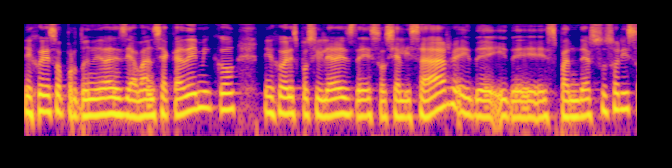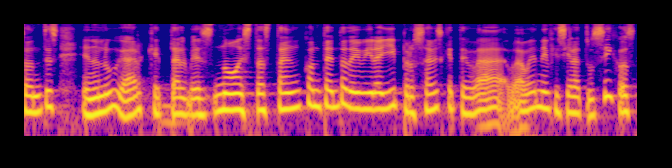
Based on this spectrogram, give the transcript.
mejores oportunidades de avance académico, mejores posibilidades de socialización socializar y de, de, expandir sus horizontes en un lugar que tal vez no estás tan contento de vivir allí, pero sabes que te va, a beneficiar a tus hijos.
